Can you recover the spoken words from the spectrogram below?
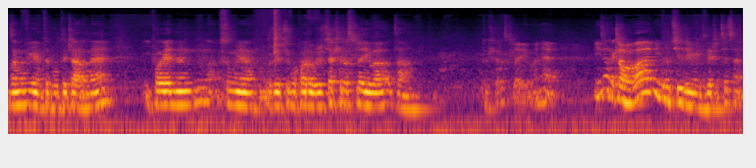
Zamówiłem te buty czarne i po jednym, no w sumie użyciu, po paru użyciach się rozkleiła ta. Tu się rozkleiła, nie? I zareklamowałem i wrócili mi dwie trzecie ceny.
